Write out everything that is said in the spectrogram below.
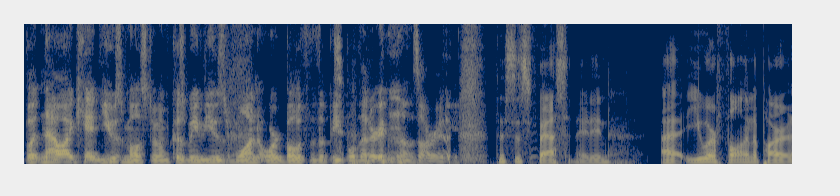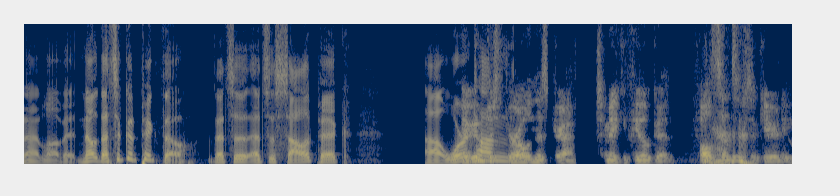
but now I can't use most of them because we've used one or both of the people that are in those already. This is fascinating. I, you are falling apart, and I love it. No, that's a good pick though. That's a that's a solid pick. Uh, Maybe I'm just throwing this draft to make you feel good. False sense of security.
